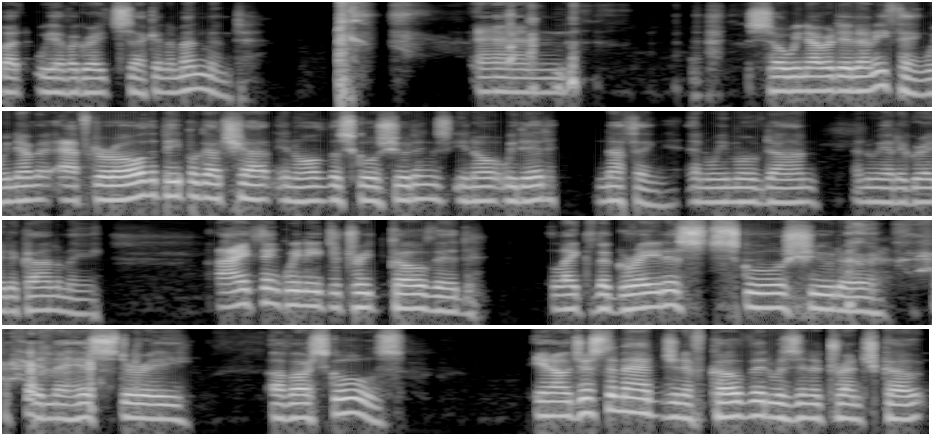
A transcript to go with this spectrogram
but we have a great Second Amendment, and so we never did anything. We never, after all the people got shot in all the school shootings, you know what we did? Nothing, and we moved on, and we had a great economy I think we need to treat COVID like the greatest school shooter in the history of our schools. You know, just imagine if COVID was in a trench coat,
